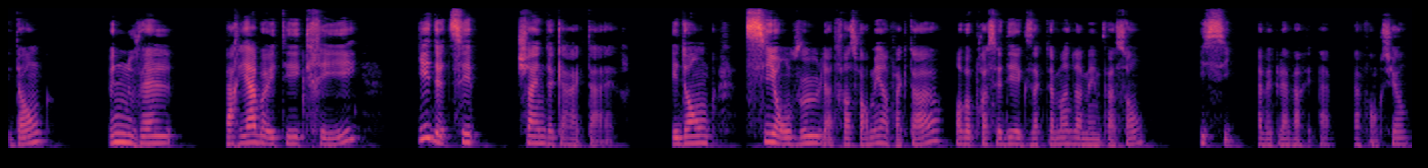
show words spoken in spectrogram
Et donc, une nouvelle variable a été créée est de type chaîne de caractères. Et donc, si on veut la transformer en facteur, on va procéder exactement de la même façon ici, avec la, fonction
